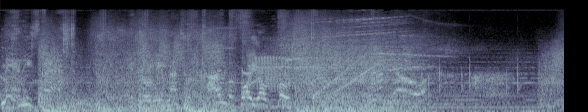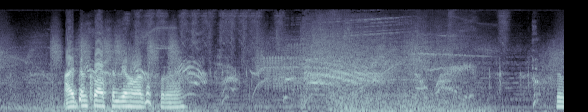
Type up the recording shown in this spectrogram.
Man, he's fast! It's only a matter of time before your boat items का ऑप्शन भी हमारे पास पूरा है जो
